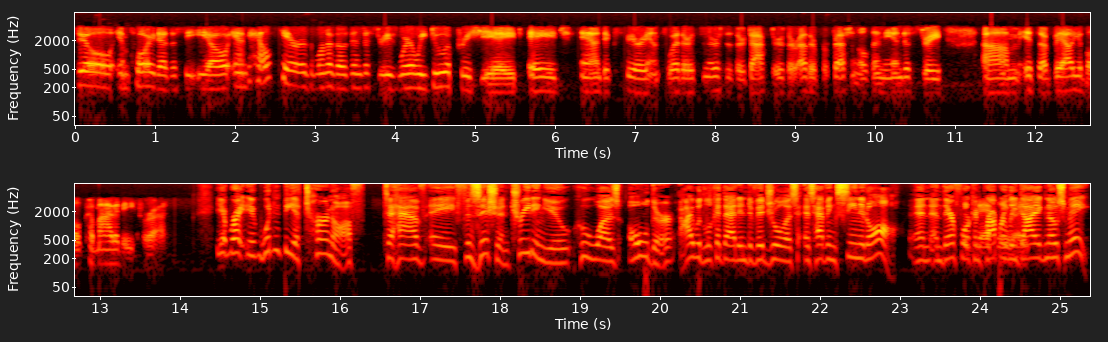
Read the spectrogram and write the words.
still employed as a CEO. And healthcare is one of those industries where we do appreciate age and experience, whether it's nurses or doctors or other professionals in the industry. Um, it's a valuable commodity for us. Yeah, right. It wouldn't be a turnoff to have a physician treating you who was older. I would look at that individual as, as having seen it all and, and therefore exactly can properly right. diagnose me.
